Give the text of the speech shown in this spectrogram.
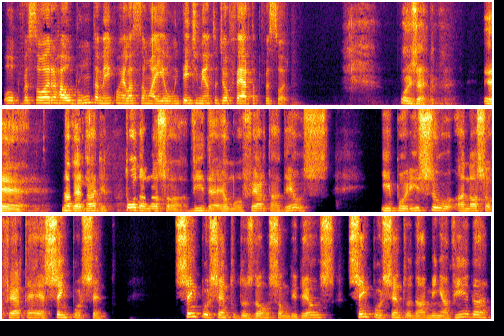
o professor Raul Blum também com relação aí ao entendimento de oferta, professor. Pois é. é na verdade, toda a nossa vida é uma oferta a Deus e por isso a nossa oferta é 100%. 100% dos dons são de Deus, 100% da minha vida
